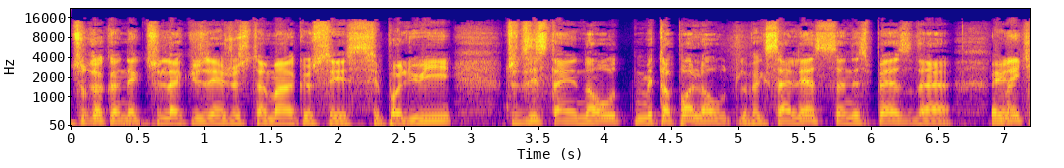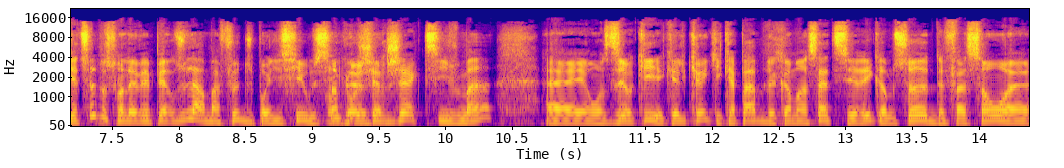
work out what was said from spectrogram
tu reconnais que tu l'as accusé injustement, que c'est pas lui. Tu dis c'est un autre, mais t'as pas l'autre. Fait que ça laisse une espèce de... une inquiétude parce qu'on avait perdu l'arme à feu du policier aussi, qu'on cherchait activement. Euh, et on se dit, OK, il y a quelqu'un qui est capable de commencer à tirer comme ça de façon euh,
